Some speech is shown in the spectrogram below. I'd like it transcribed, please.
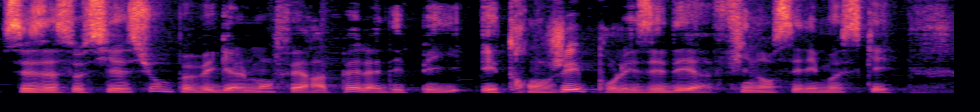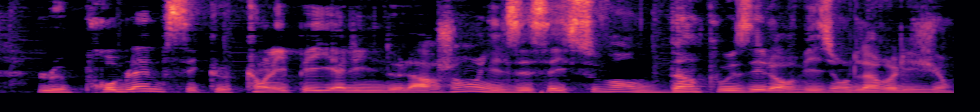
Ces associations peuvent également faire appel à des pays étrangers pour les aider à financer les mosquées. Le problème c'est que quand les pays alignent de l'argent, ils essayent souvent d'imposer leur vision de la religion.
